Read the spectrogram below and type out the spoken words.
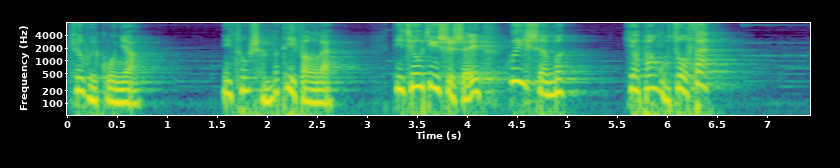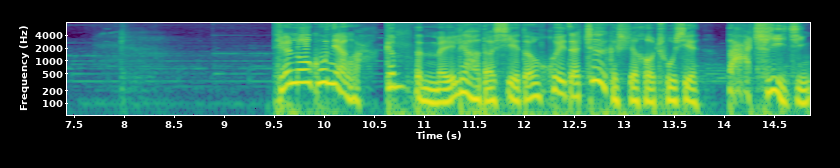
这位姑娘，你从什么地方来？你究竟是谁？为什么要帮我做饭？”田螺姑娘啊，根本没料到谢端会在这个时候出现，大吃一惊。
